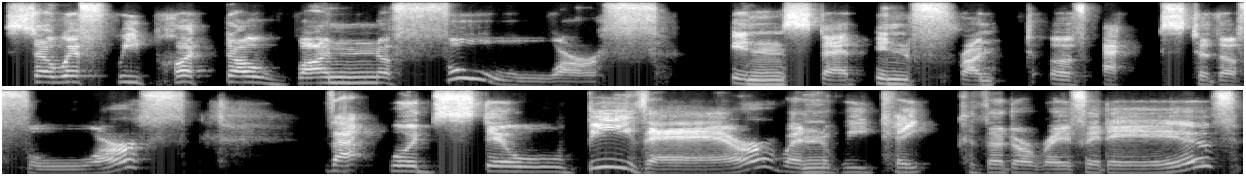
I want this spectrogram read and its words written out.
So if we put a one fourth instead in front of x to the fourth, that would still be there when we take the derivative.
